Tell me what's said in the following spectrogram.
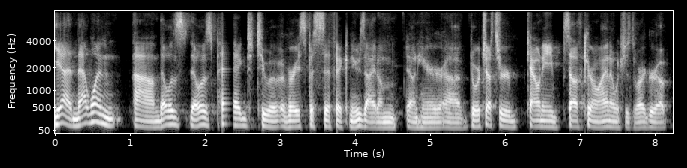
yeah, and that one um, that was that was pegged to a, a very specific news item down here, uh, Dorchester County, South Carolina, which is where I grew up.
